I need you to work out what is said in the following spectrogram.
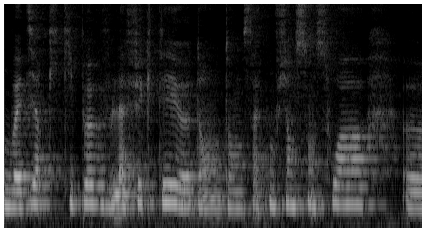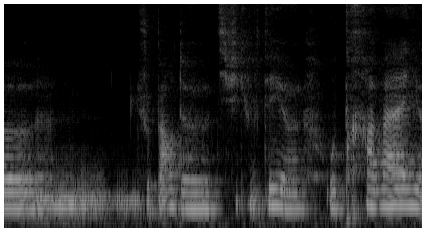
on va dire, qui, peuvent l'affecter euh, dans, sa confiance en soi. Euh, je parle de difficultés au travail,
